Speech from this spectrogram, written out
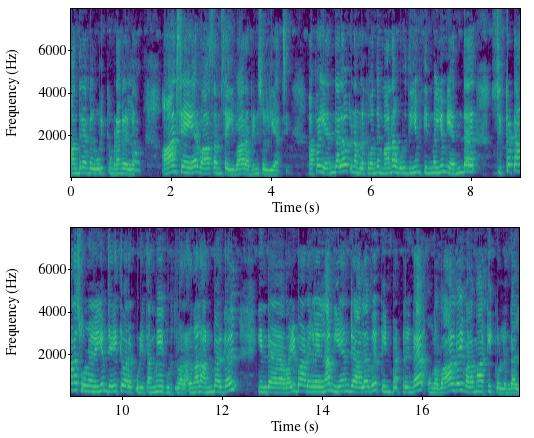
மந்திரங்கள் ஒழிக்கும் இடங்கள் எல்லாம் ஆஞ்சநேயர் வாசம் செய்வார் அப்படின்னு சொல்லியாச்சு. அப்போ எந்த அளவுக்கு நம்மளுக்கு வந்து மன உறுதியும் திண்மையும் எந்த சிக்கட்டான சூழ்நிலையும் ஜெயித்து வரக்கூடிய தன்மையை கொடுத்துருவார். அதனால் அன்பர்கள் இந்த வழிபாடுகளை எல்லாம் இயன்ற அளவு பின்பற்றுங்க. உங்கள் வாழ்வை வளமாக்கி கொள்ளுங்கள்.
